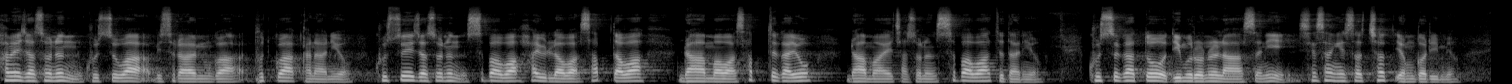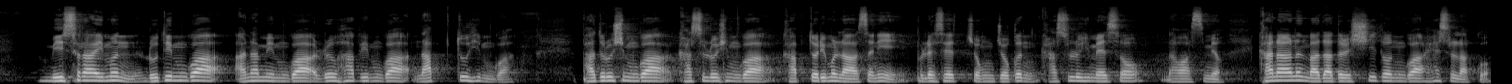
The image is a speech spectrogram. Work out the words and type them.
함의 자손은 구스와 미스라임과 붓과 가나안이요. 구스의 자손은 스바와 하윌라와 삽다와 라마와 삽드가요. 라마의 자손은 스바와 드다니요. 구스가 또 니므론을 낳았으니 세상에서 첫 영걸이며 미스라임은 루딤과 아나밈과 르하빔과 납두힘과 바드루심과 가슬루힘과 갑도림을 낳았으니 블레셋 종족은 가슬루힘에서 나왔으며 가나안은 맏아들 시돈과 헷을 낳고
